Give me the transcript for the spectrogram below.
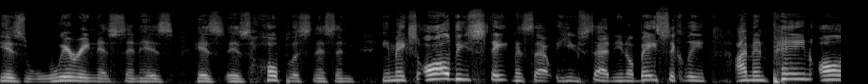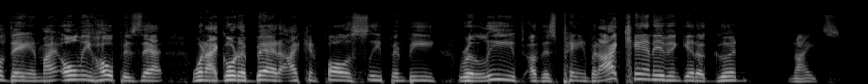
his weariness and his his his hopelessness and he makes all these statements that he said you know basically i'm in pain all day and my only hope is that when i go to bed i can fall asleep and be relieved of this pain but i can't even get a good night's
